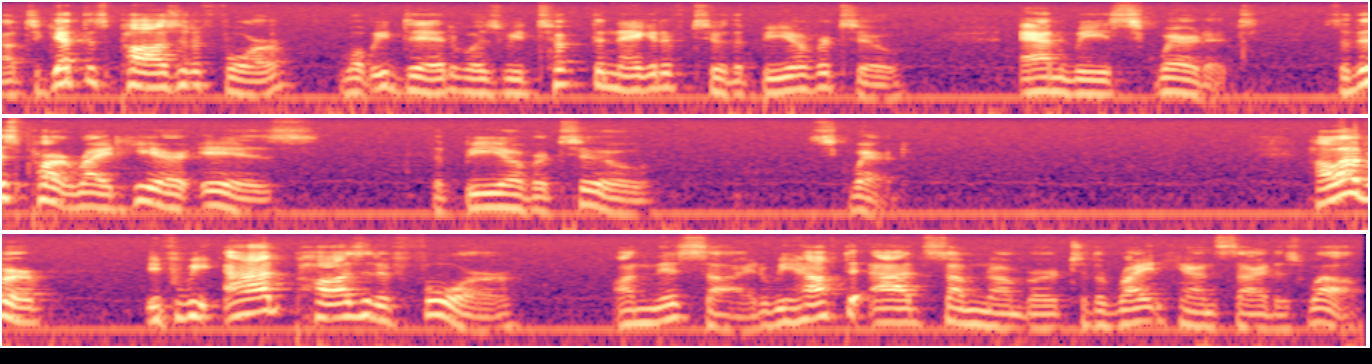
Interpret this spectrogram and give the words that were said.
Now to get this positive 4, what we did was we took the negative 2, the b over 2, and we squared it. So this part right here is the b over 2 squared. However, if we add positive 4 on this side, we have to add some number to the right-hand side as well.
